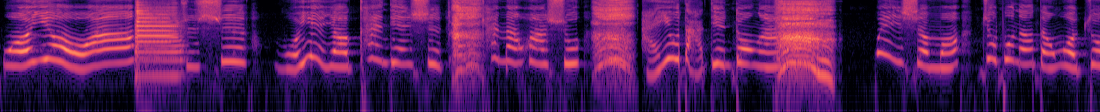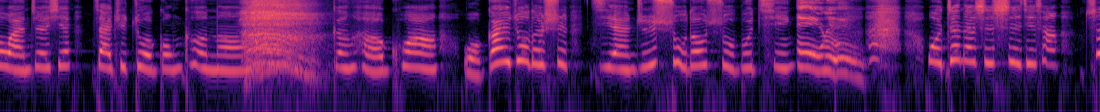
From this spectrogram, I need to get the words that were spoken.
我有啊，只是我也要看电视、看漫画书，还有打电动啊。为什么就不能等我做完这些再去做功课呢？更何况我该做的事简直数都数不清。Oh no! 我真的是世界上最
